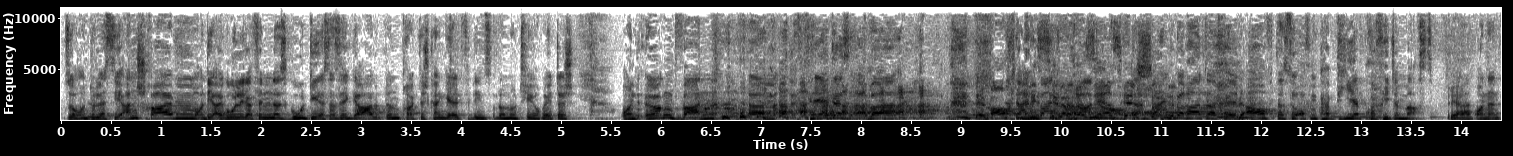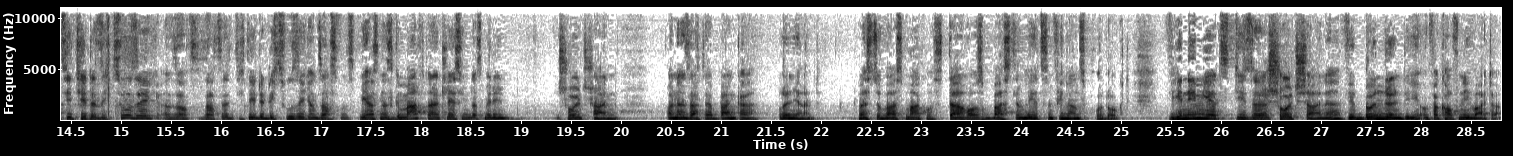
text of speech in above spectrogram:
So, und du lässt sie anschreiben und die Alkoholiker finden das gut, dir ist das egal, ob du praktisch kein Geld verdienst oder nur theoretisch. Und irgendwann ähm, fällt das aber Der braucht ein bisschen, aber sehr, sehr Dein Bankberater fällt auf, dass du auf dem Papier Profite machst. Ja. Und dann zitiert er sich zu sich und sagt, sagt er dich zu sich und sagt, wie hast du das gemacht? Und dann erklärst du ihm das mit den Schuldscheinen. Und dann sagt der Banker, brillant. Weißt du was, Markus? Daraus basteln wir jetzt ein Finanzprodukt. Wir nehmen jetzt diese Schuldscheine, wir bündeln die und verkaufen die weiter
